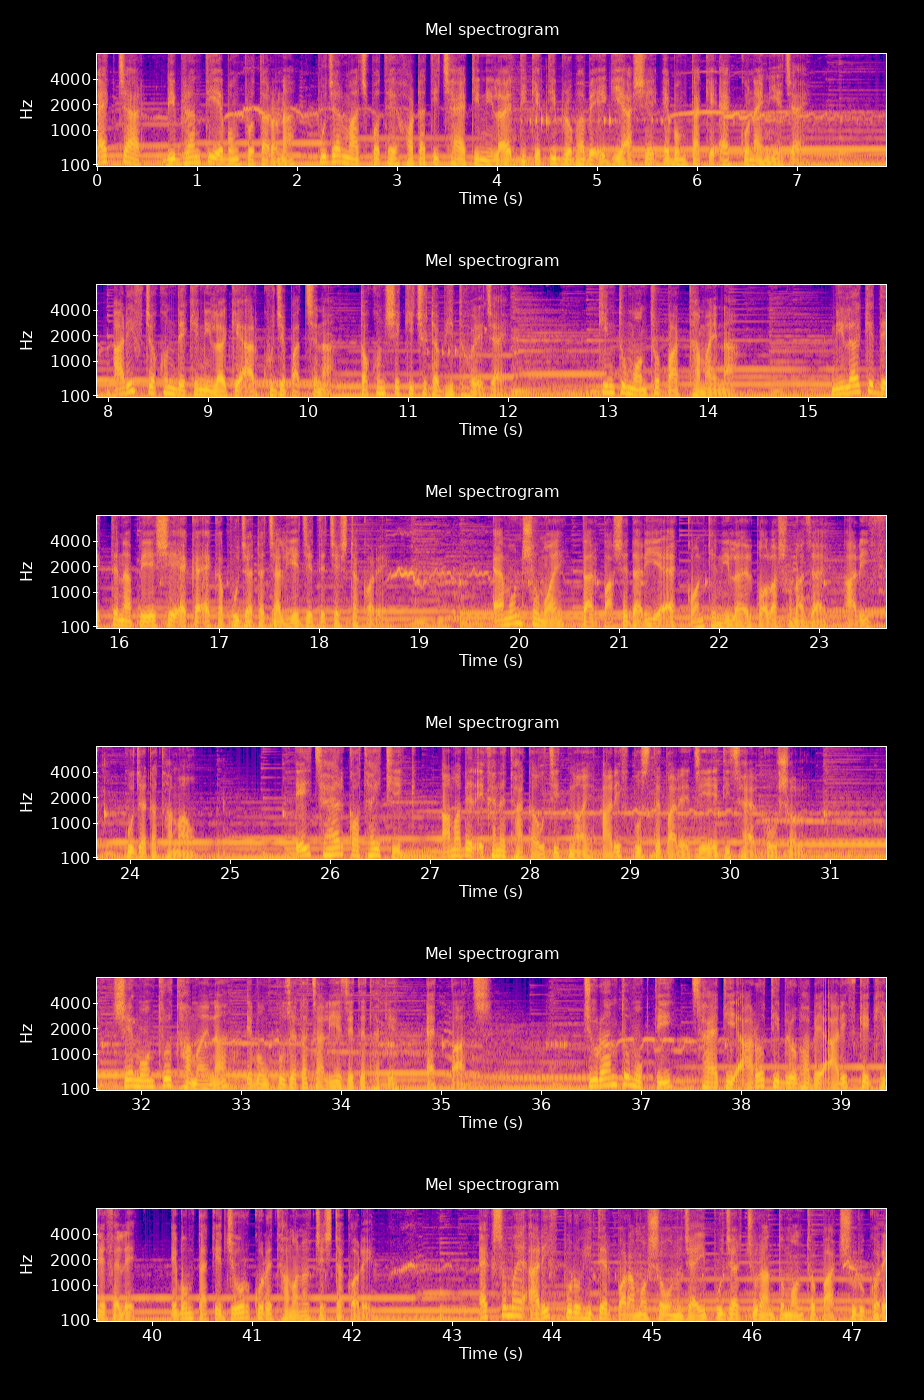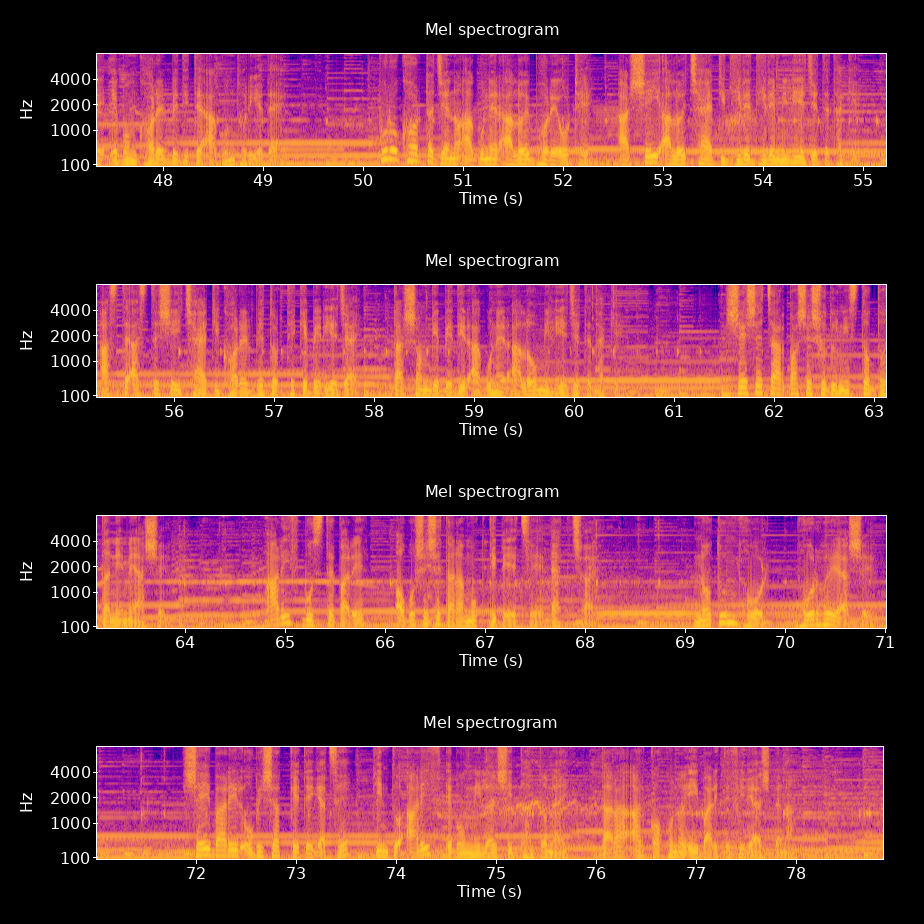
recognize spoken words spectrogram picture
এক চার বিভ্রান্তি এবং প্রতারণা, পূজার মাঝপথে হঠাৎই ছায়াটি নিলয়ের দিকে তীব্রভাবে এগিয়ে আসে এবং তাকে এক কোনায় নিয়ে যায়। আরিফ যখন দেখে নিলয়কে আর খুঁজে পাচ্ছে না, তখন সে কিছুটা ভীত হয়ে যায়। কিন্তু মন্ত্র পাঠ থামায় না। নিলয়কে দেখতে না পেয়ে সে একা একা পূজাটা চালিয়ে যেতে চেষ্টা করে। এমন সময় তার পাশে দাঁড়িয়ে এক কণ্ঠে নিলয়ের গলা শোনা যায়, আরিফ, পূজাটা থামাও। এই ছায়ার কথাই ঠিক আমাদের এখানে থাকা উচিত নয়, আরিফ বুঝতে পারে যে এটি ছায়ার কৌশল। সে মন্ত্র থামায় না এবং পূজাটা চালিয়ে যেতে থাকে। এক পাঁচ। চূড়ান্ত মুক্তি ছায়াটি আরও তীব্রভাবে আরিফকে ঘিরে ফেলে এবং তাকে জোর করে থামানোর চেষ্টা করে। একসময় আরিফ পুরোহিতের পরামর্শ অনুযায়ী পূজার চূড়ান্ত মন্ত্র পাঠ শুরু করে এবং ঘরের বেদিতে আগুন ধরিয়ে দেয়। পুরো ঘরটা যেন আগুনের আলোয় ভরে ওঠে, আর সেই আলোয় ছায়াটি ধীরে ধীরে মিলিয়ে যেতে থাকে। আস্তে আস্তে সেই ছায়াটি ঘরের ভেতর থেকে বেরিয়ে যায়, তার সঙ্গে বেদির আগুনের আলো মিলিয়ে যেতে থাকে। শেষে চারপাশে শুধু নিস্তব্ধতা নেমে আসে। আরিফ বুঝতে পারে, অবশেষে তারা মুক্তি পেয়েছে এক ছয়। নতুন ভোর ভোর হয়ে আসে। সেই বাড়ির অভিশাপ কেটে গেছে, কিন্তু আরিফ এবং নিলয় সিদ্ধান্ত নেয়, তারা আর কখনো এই বাড়িতে ফিরে আসবে না।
